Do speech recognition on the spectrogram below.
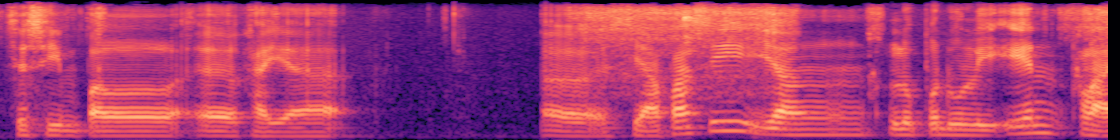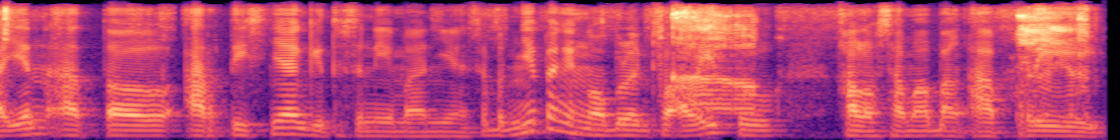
sesimpel eh, kayak eh, siapa sih yang lu peduliin klien atau artisnya gitu senimannya sebenarnya pengen ngobrolin soal itu kalau sama Bang Apri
